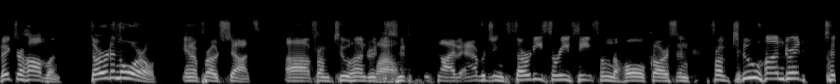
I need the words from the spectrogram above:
Viktor Hovland, third in the world in approach shots uh, from 200 wow. to 225, averaging 33 feet from the hole, Carson. From 200 to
